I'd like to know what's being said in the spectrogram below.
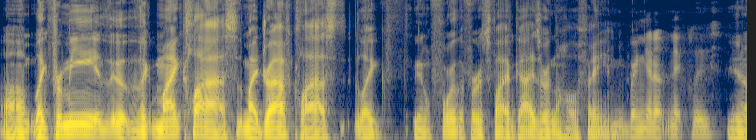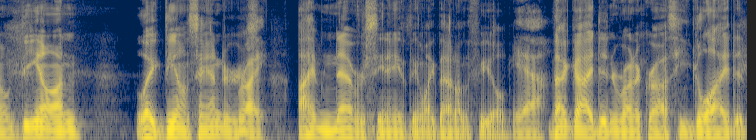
um, like for me, the, the, my class, my draft class, like you know, four of the first five guys are in the Hall of Fame. Bring that up, Nick, please. You know, Deion, like Deion Sanders, Right. I've never seen anything like that on the field. Yeah. that guy didn't run across; he glided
